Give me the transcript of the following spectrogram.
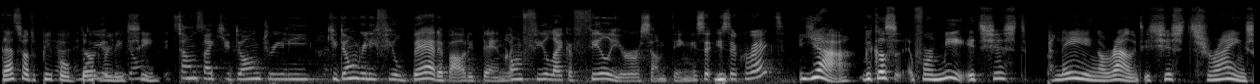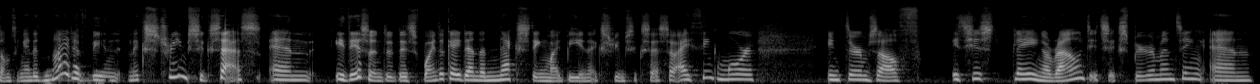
that's what people yeah, don't do you, really don't, see. it sounds like you don't really you don't really feel bad about it then. You don't feel like a failure or something. Is it is that correct? Yeah because for me it's just playing around. It's just trying something. And it might have been an extreme success and it isn't at this point. Okay then the next thing might be an extreme success. So i think more in terms of it's just playing around. It's experimenting. And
